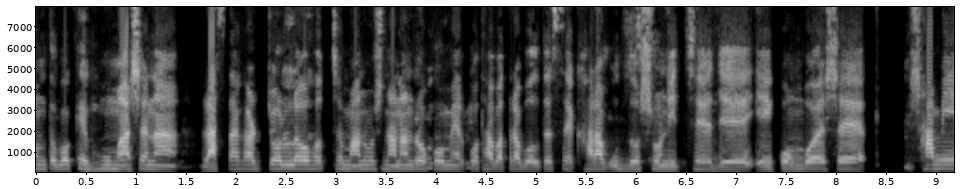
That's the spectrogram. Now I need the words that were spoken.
অন্তপক্ষে ঘুম আসে না রাস্তাঘাট চললেও হচ্ছে মানুষ নানান রকমের কথাবার্তা বলতেছে খারাপ উদ্দেশ্য নিচ্ছে যে এই কম বয়সে স্বামী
